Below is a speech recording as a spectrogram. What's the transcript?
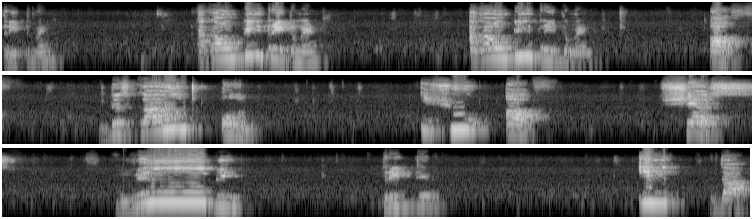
treatment accounting treatment accounting treatment of discount on issue of shares will be treated in the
